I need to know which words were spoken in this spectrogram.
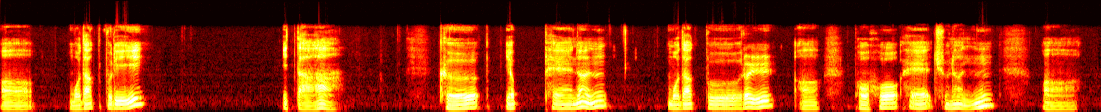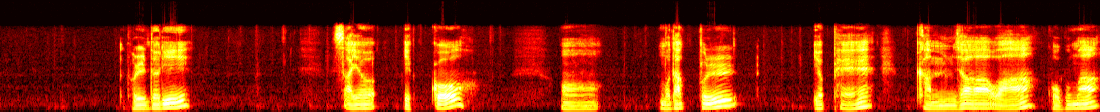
어 모닥불이 있다. 그 옆에는 모닥불을 어 보호해 주는 어 돌들이 쌓여 있고 어 모닥불 옆에 감자와 고구마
